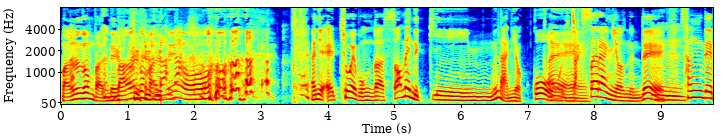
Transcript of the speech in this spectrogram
망한 건 맞네요. 망한 건 맞네요. 아니 애초에 뭔가 썸의 느낌은 아니었고 네. 짝사랑이었는데 음. 상대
